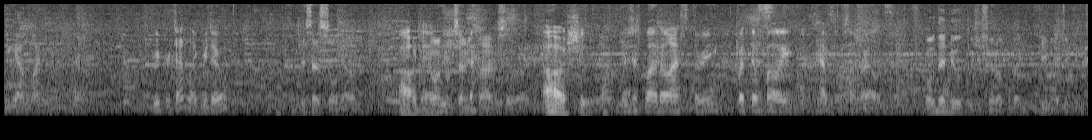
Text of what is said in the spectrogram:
we got money. We pretend like we do. This has sold out. Oh It went damn. from 75 to sold out. Oh shit. We just bought the last three, but they'll probably have them somewhere else. What would they do if we just showed up with like female tickets?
